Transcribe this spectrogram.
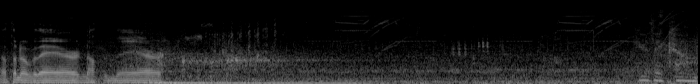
Nothing over there. Nothing there. Here they come.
